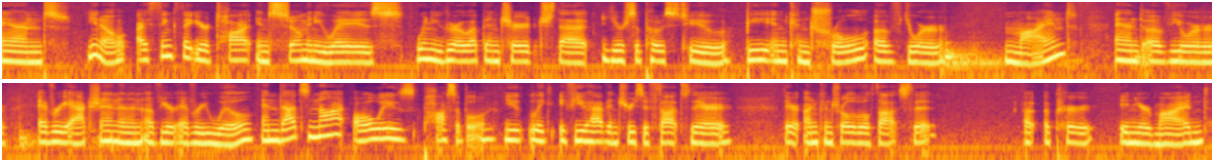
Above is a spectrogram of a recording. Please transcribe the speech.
and you know I think that you're taught in so many ways when you grow up in church that you're supposed to be in control of your mind and of your every action and of your every will. And that's not always possible. You like if you have intrusive thoughts there they're uncontrollable thoughts that uh, occur in your mind.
